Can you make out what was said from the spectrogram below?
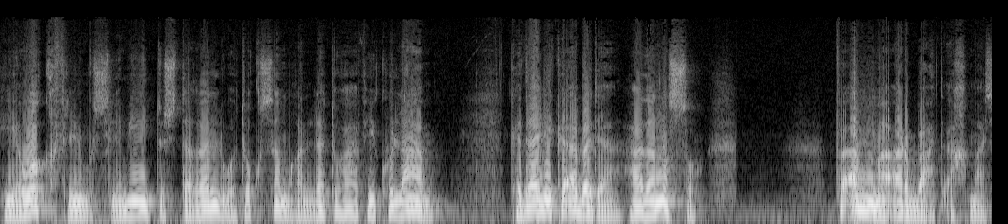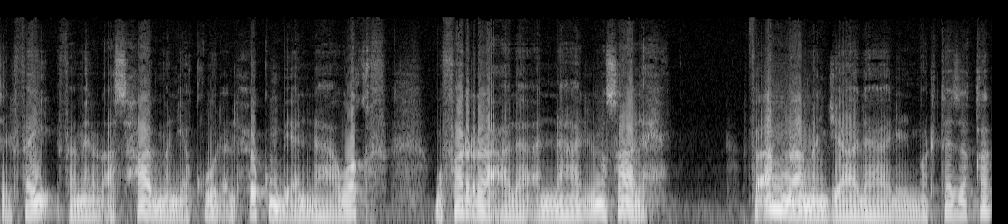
هي وقف للمسلمين تستغل وتقسم غلتها في كل عام. كذلك أبدا هذا نصه. فأما أربعة أخماس الفيء فمن الأصحاب من يقول الحكم بأنها وقف مفرع على أنها للمصالح. فأما من جعلها للمرتزقة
